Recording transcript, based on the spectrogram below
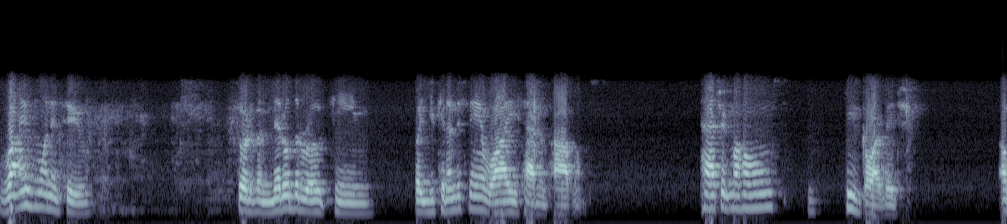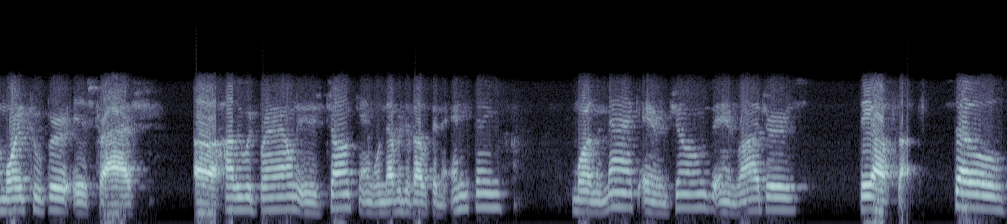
Ryan's one and two. Sort of a middle of the road team but you can understand why he's having problems. Patrick Mahomes, he's garbage. Amari Cooper is trash. Uh, Hollywood Brown is junk and will never develop into anything. Marlon Mack, Aaron Jones, and Rodgers, they all suck. So,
